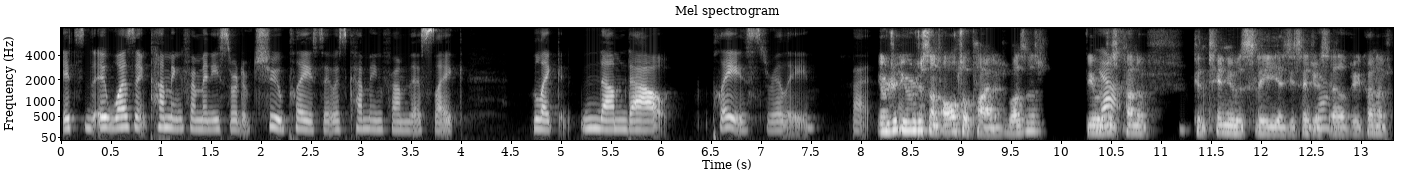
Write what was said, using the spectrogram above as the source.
it's it wasn't coming from any sort of true place. It was coming from this like like numbed out place, really. But you were you were just on autopilot, was it? You were yeah. just kind of continuously, as you said yourself, yeah. you kind of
